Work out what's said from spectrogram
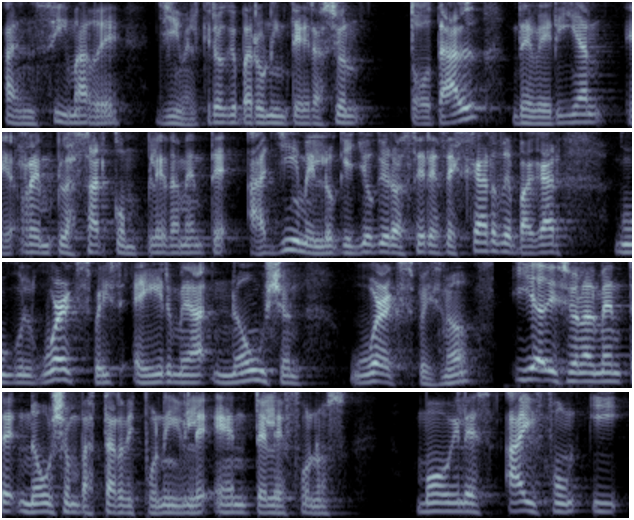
encima de Gmail. Creo que para una integración total deberían eh, reemplazar completamente a Gmail. Lo que yo quiero hacer es dejar de pagar Google Workspace e irme a Notion Workspace, ¿no? Y adicionalmente Notion va a estar disponible en teléfonos móviles, iPhone y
